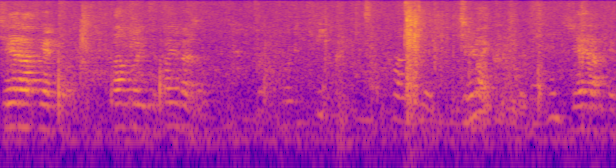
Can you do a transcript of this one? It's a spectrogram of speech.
제일 앞에 거 파워포인트 빨리 가서 제일 앞에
